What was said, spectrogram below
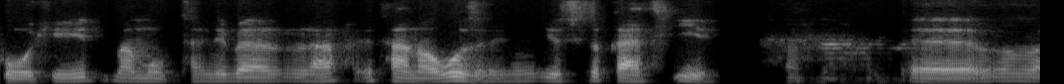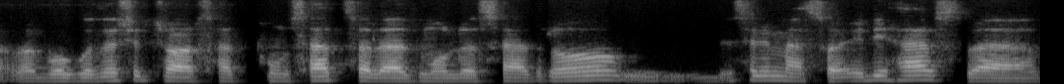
توحید و مبتنی بر رفع تناقضه. این یه چیز قطعیه. و با گذشت 400 500 سال از مولا صدرا سری مسائلی هست و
